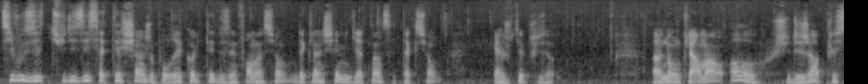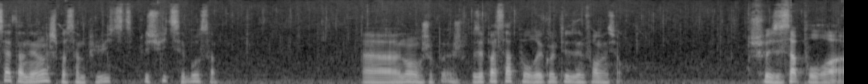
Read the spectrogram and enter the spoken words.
Si vous utilisez cet échange pour récolter des informations, déclenchez immédiatement cette action et ajoutez plus 1. Ah non, clairement. Oh, je suis déjà à plus 7 en élan, je passe en plus 8. Plus 8, c'est beau ça. Euh, non, je, je faisais pas ça pour récolter des informations. Je faisais ça pour euh,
